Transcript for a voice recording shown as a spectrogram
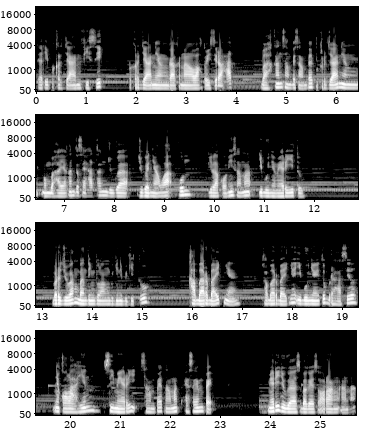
dari pekerjaan fisik, pekerjaan yang gak kenal waktu istirahat, bahkan sampai-sampai pekerjaan yang membahayakan kesehatan juga juga nyawa pun dilakoni sama ibunya Mary itu. Berjuang banting tulang begini begitu, kabar baiknya, kabar baiknya ibunya itu berhasil nyekolahin si Mary sampai tamat SMP Mary juga sebagai seorang anak,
